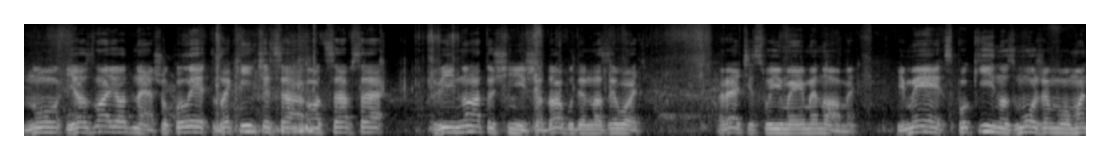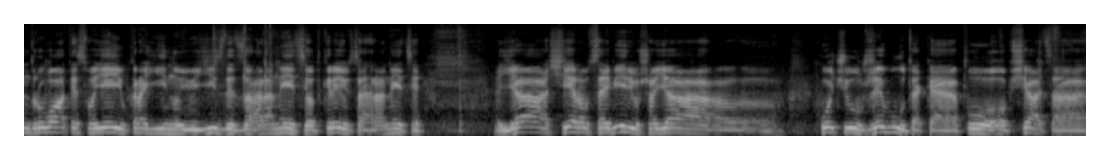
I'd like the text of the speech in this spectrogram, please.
Ну, я знаю одне, що коли закінчиться оце все війна, точніше, да, будемо називати речі своїми іменами. І ми спокійно зможемо мандрувати своєю країною, їздити за границі, відкриються границі. Я щиро в це вірю, що я е, хочу вживу таке пообщатися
